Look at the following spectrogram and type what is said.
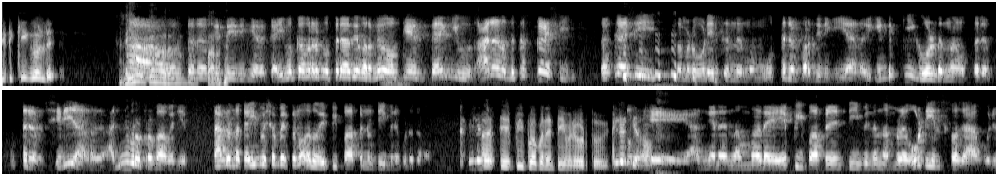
ഇടുക്കി ഗോൾഡ്. കൈവക്കാൻ പറഞ്ഞു പറഞ്ഞ ഉത്തരാദ്യം പറഞ്ഞു ഓക്കെ താങ്ക് യു ആരാണത്? കക്കാശി. കക്കാശി നമ്മുടെ ഓഡിയൻസിൽ നിന്നും ഉത്തരം പറഞ്ഞിരിക്കുകയാണ്. ഇടുക്കി ഗോൾഡ് എന്ന ഉത്തരം ഉത്തരം ശരിയാണ്. അഞ്ഞൂറ് പ്രഭാവര്യം താങ്കളുടെ കൈവശം വെക്കണോ അതോ എ പി പാപ്പനും ടീമിനും കൊടുക്കണോ? ടീമിന് കൊടുത്തു? ഓക്കേ, അങ്ങനെ നമ്മുടെ എ പി പാപ്പനൻ ടീമിന് നമ്മുടെ ഓഡിയൻസ് വക ഒരു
